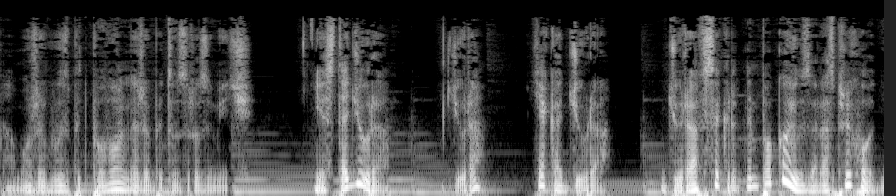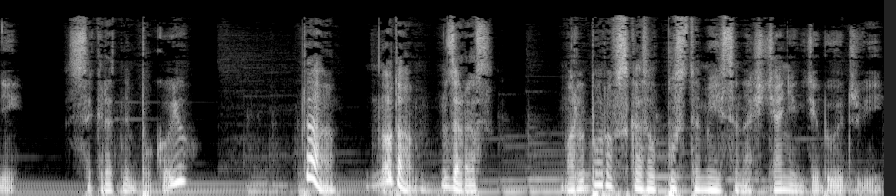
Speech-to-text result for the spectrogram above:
a może był zbyt powolny, żeby to zrozumieć. Jest ta dziura. Dziura? Jaka dziura? Dziura w sekretnym pokoju, zaraz przy chłodni. sekretnym pokoju? Ta, no tam, zaraz. Marlboro wskazał puste miejsce na ścianie, gdzie były drzwi.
